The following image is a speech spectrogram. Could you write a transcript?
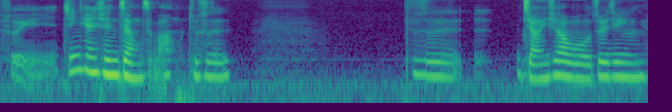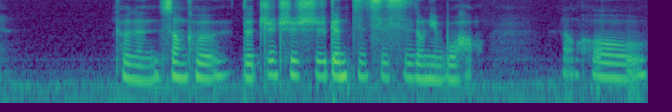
所以今天先这样子吧，就是。就是讲一下我最近可能上课的支持诗跟支持诗都念不好，然后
